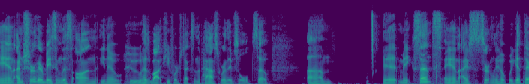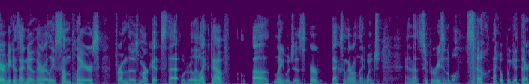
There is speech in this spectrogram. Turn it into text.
and I'm sure they're basing this on you know who has bought KeyForge decks in the past where they've sold. So um, it makes sense, and I certainly hope we get there because I know there are at least some players from those markets that would really like to have uh, languages or decks in their own language, and that's super reasonable. So I hope we get there.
